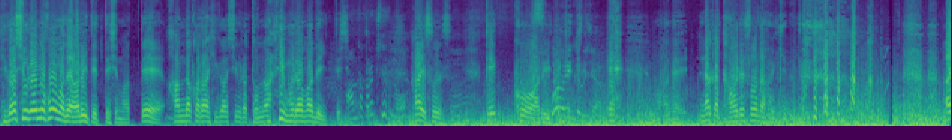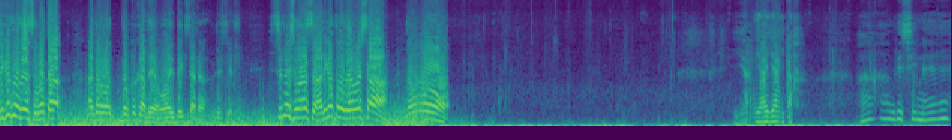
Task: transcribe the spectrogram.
東浦の方まで歩いて行ってしまって、半田から東浦、隣村まで行ってしまってあんた。から来てるの？はい、そうです。結構歩いてき。歩いてるじゃん。え、もうね、なんか倒れそうな雰囲気になってます。ありがとうございます。また、あの、どこかでお会いできたら嬉しいです。失失礼します。ありがとうございました。どうも。いやいやいやいや。ああ、嬉しいね。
